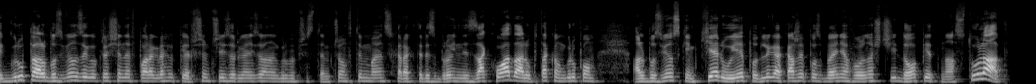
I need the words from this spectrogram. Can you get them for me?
y, grupę albo związek określony w paragrafie pierwszym, czyli zorganizowaną grupę przestępczą, w tym mając charakter zbrojny, zakłada lub taką grupą albo związkiem kieruje, podlega karze pozbawienia wolności do 15 lat.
